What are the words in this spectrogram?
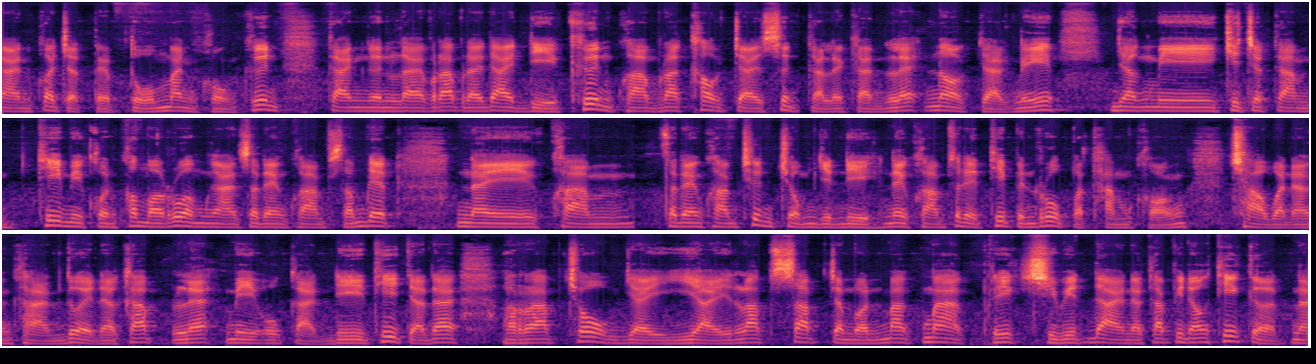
งานก็จะเติบโตมั่นคงขึ้น การเงินรายรับรายได้ดีขึ้น ความรักเข้าใจซึ่งกันและกัน และนอกจากนี้ยังมีกิจกรรมที่มีคนเข้ามาร่วมงานแสดงความสำเร็จในความแสดงความชื่นชมยินดี ในความสำเร็จที่เป็นรูปธรรมของชาววันอังคารด้วยนะครับ และมีโอกาสดีที่จะได้รับโชคใหญ่ๆ รับทรัพย์จำนวนมากๆ พลิกชีวิตได้นะครับ พี่น้องที่เกิดใน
